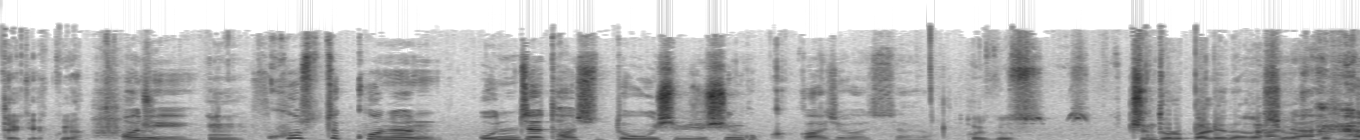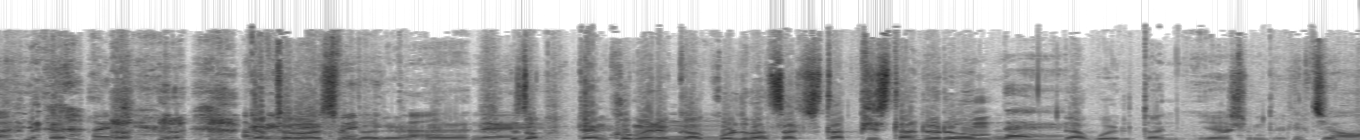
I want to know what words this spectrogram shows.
되겠고요. 아니 음. 코스트코는 언제 다시 또 52주 신고가까지 갔어요? 어이구 진도를 빨리 나가셔갖고 아니, 깜짝 놀랐습니다. 네. 뱅크 아메리카. 네. 그래서 뱅크 아메리카 골드만삭스 다 비슷한 흐름이라고 네. 일단 이해하시면 되겠고요. 그렇죠.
